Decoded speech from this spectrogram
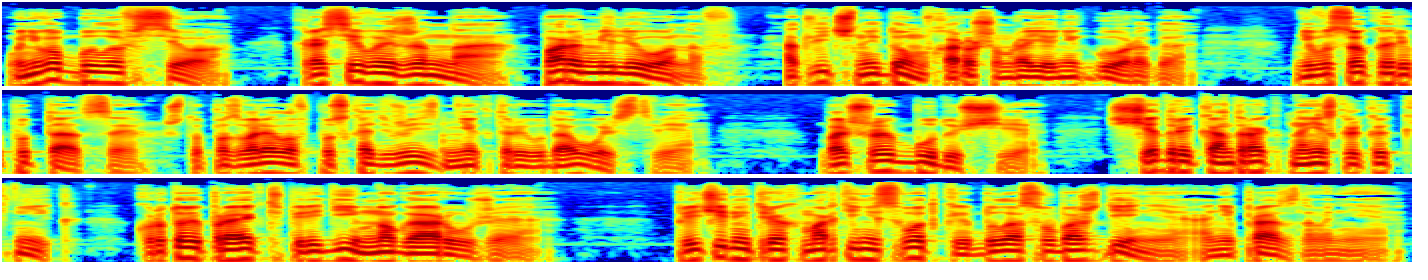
У него было все. Красивая жена, пара миллионов, отличный дом в хорошем районе города, невысокая репутация, что позволяло впускать в жизнь некоторые удовольствия, большое будущее, щедрый контракт на несколько книг, крутой проект впереди и много оружия. Причиной трех мартини с водкой было освобождение, а не празднование –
